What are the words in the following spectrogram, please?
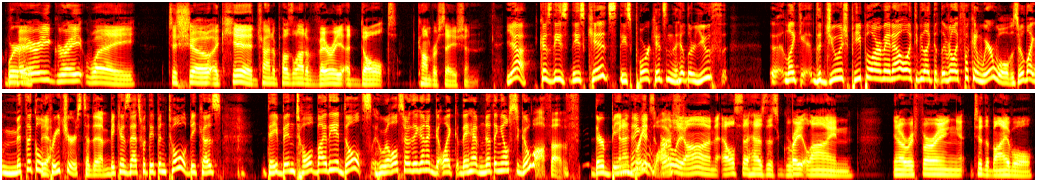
Where Very great way to show a kid trying to puzzle out a very adult conversation. Yeah, because these these kids, these poor kids in the Hitler Youth, uh, like the Jewish people are made out like to be like they're like fucking werewolves. They're like mythical Yeah. creatures to them because that's what they've been told. Because they've been told by the adults. Who else are they gonna go, like? They have nothing else to go off of. They're being And I think brainwashed. it's early on, Elsa has this great line, you know, referring to the Bible,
